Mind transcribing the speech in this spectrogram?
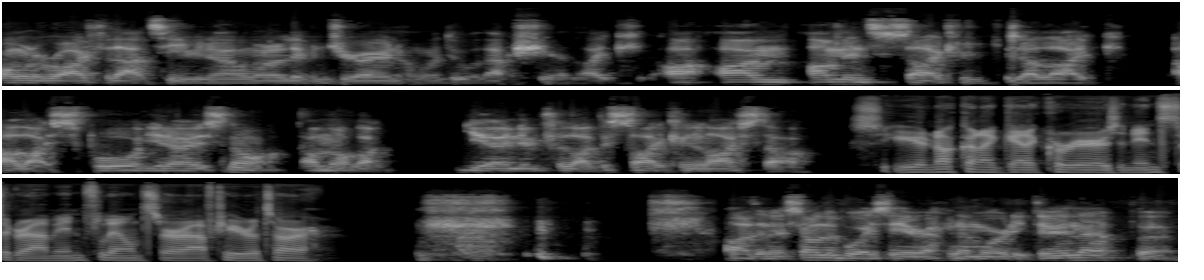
I want to ride for that team, you know, I want to live in Girona, I want to do all that shit. Like I, I'm I'm into cycling because I like I like sport, you know, it's not I'm not like yearning for like the cycling lifestyle. So you're not going to get a career as an Instagram influencer after you retire. I don't know. Some of the boys here reckon I'm already doing that, but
